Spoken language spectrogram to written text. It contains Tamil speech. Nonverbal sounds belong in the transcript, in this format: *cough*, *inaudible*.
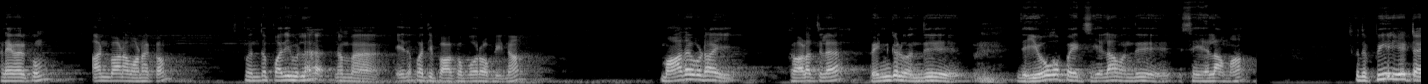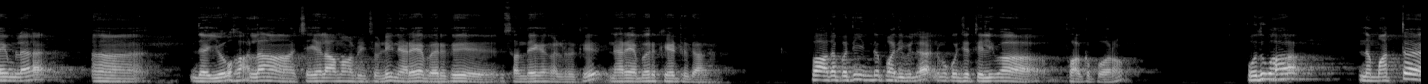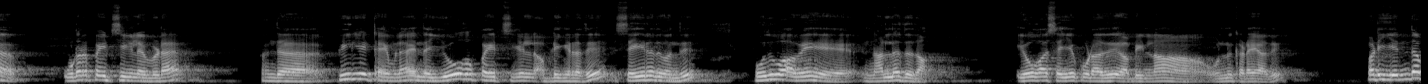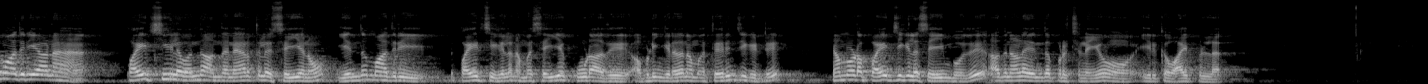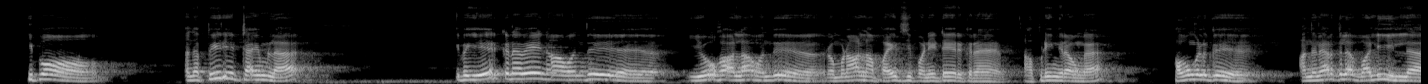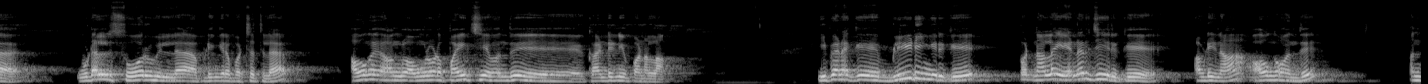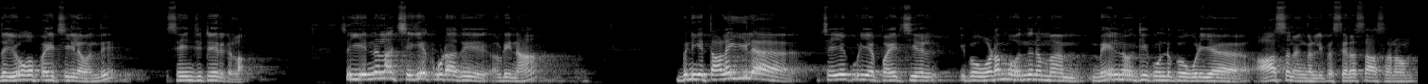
அனைவருக்கும் அன்பான வணக்கம். இப்போ இந்த பதிவில் நம்ம எதை பற்றி பார்க்க போகிறோம் அப்படின்னா மாதவிடாய் காலத்தில் பெண்கள் வந்து இந்த யோக பயிற்சியெல்லாம் வந்து செய்யலாமா? ஸோ இந்த பீரியட் டைமில் இந்த யோகாலாம் செய்யலாமா அப்படின்னு சொல்லி நிறைய பேருக்கு சந்தேகங்கள் இருக்குது நிறைய பேர் கேட்டிருக்காங்க. ஸோ அதை பற்றி இந்த பதிவில் நம்ம கொஞ்சம் தெளிவாக பார்க்க போகிறோம் பொதுவாக இந்த மற்ற உடற்பயிற்சிகளை விட அந்த பீரியட் டைமில் இந்த யோக பயிற்சிகள் அப்படிங்கிறது செய்கிறது வந்து பொதுவாகவே நல்லது தான் யோகா செய்யக்கூடாது அப்படின்லாம் ஒன்றும் கிடையாது. பட் எந்த மாதிரியான பயிற்சிகளை வந்து அந்த நேரத்தில் செய்யணும் எந்த மாதிரி பயிற்சிகளை நம்ம செய்யக்கூடாது அப்படிங்கிறத நம்ம தெரிஞ்சுக்கிட்டு நம்மளோட பயிற்சிகளை செய்யும்போது அதனால் எந்த பிரச்சனையும் இருக்க வாய்ப்பில்லை. இப்போது அந்த பீரியட் டைமில் இப்போ ஏற்கனவே நான் வந்து யோகாலாம் வந்து ரொம்ப நாள் நான் பயிற்சி பண்ணிகிட்டே இருக்கிறேன் அப்படிங்கிறவங்க அவங்களுக்கு அந்த நேரத்தில் வலி இல்லை உடல் சோர்வு இல்லை அப்படிங்கிற பட்சத்தில் அவங்க அவங்க அவங்களோட பயிற்சியை வந்து கண்டினியூ பண்ணலாம். இப்போ எனக்கு ப்ளீடிங் இருக்குது பட் நல்ல எனர்ஜி இருக்குது அப்படின்னா அவங்க வந்து அந்த யோக பயிற்சிகளை வந்து செஞ்சுட்டே இருக்கலாம். ஸோ என்னெல்லாம் செய்யக்கூடாது அப்படின்னா இப்போ நீங்கள் தலையில் செய்யக்கூடிய பயிற்சிகள் இப்போ உடம்பை வந்து நம்ம மேல் நோக்கி கொண்டு போகக்கூடிய ஆசனங்கள் இப்போ சிரசாசனம்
